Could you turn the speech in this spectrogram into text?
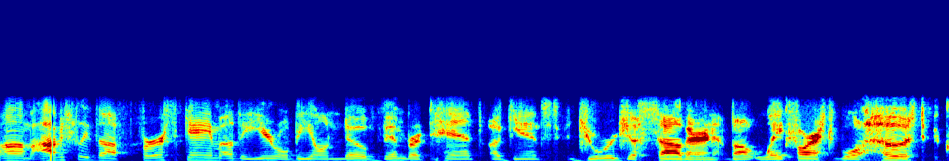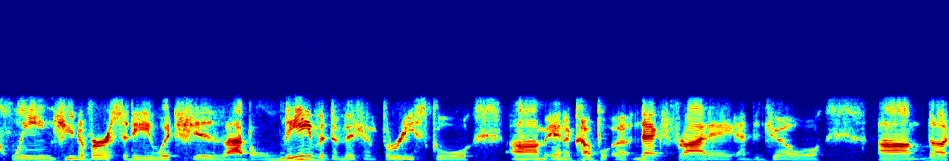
um, obviously the first game of the year will be on November 10th against Georgia Southern, but Wake Forest will host Queens University, which is I believe a Division three school, um, in a couple uh, next Friday at the Joel. Um, the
